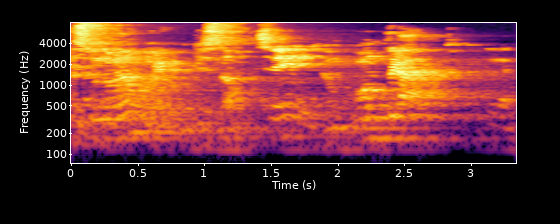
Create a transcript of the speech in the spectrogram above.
Isso não é amor, é condição. Sim, É um contrato. é.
